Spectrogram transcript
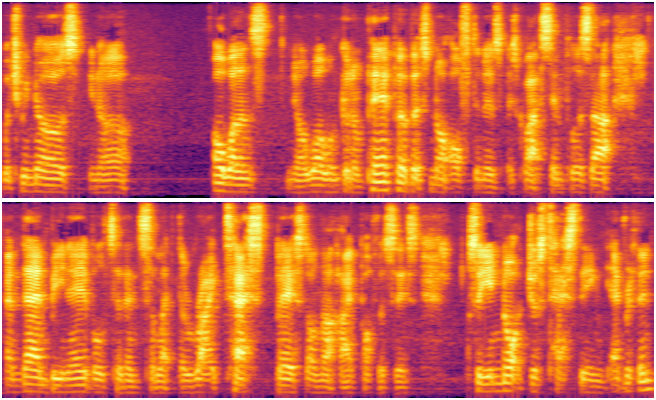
which we know is, you know, all well and you know well and good on paper, but it's not often as, as quite simple as that. And then being able to then select the right test based on that hypothesis. so you're not just testing everything,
